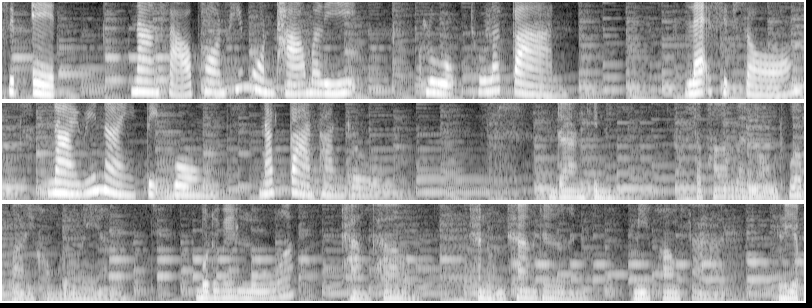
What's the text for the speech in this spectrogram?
11. นางสาวพรพิมลเท้ามะลิ ครูธุรการ และ 12. นายวินัยติวงศ์นักการพันโรง ด้านที่หนึ่งสภาพแวดล้อมทั่วไปของโรงเรียน บริเวณรั้ว ทางเข้า ถนนทางเดิน มีความสะอาด เรียบ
